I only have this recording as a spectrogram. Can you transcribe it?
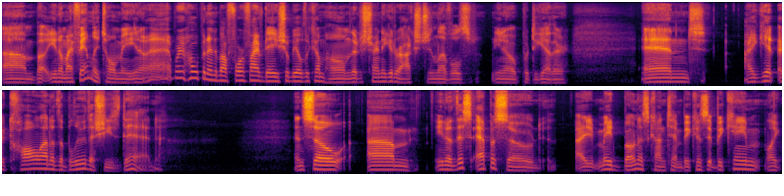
Um, but, you know, my family told me, you know, eh, we're hoping in about four or five days she'll be able to come home. They're just trying to get her oxygen levels, you know, put together. And I get a call out of the blue that she's dead. And so, um, you know, this episode, I made bonus content because it became like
